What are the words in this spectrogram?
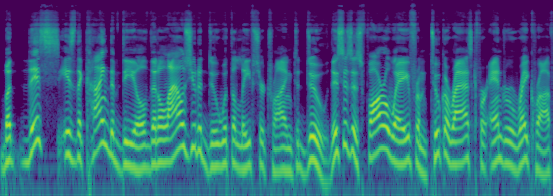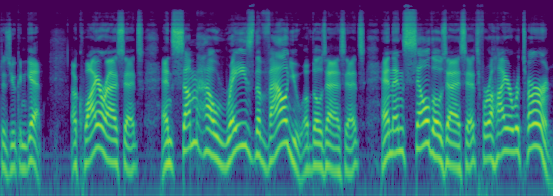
But this is the kind of deal that allows you to do what the Leafs are trying to do. This is as far away from Tuukka Rask for Andrew Raycroft as you can get. Acquire assets and somehow raise the value of those assets and then sell those assets for a higher return.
